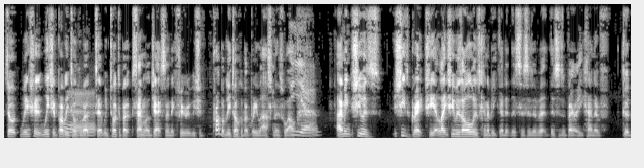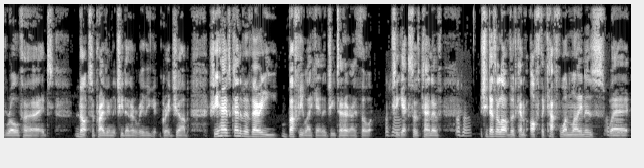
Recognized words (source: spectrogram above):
so we should we should probably talk about uh, we talked about Samuel L. Jackson and Nick Fury. We should probably talk about Brie Larson as well. Yeah. I mean, she was she's great. She like she was always going to be good at this. This is a this is a very kind of good role for her. It's not surprising that she does a really great job. She has kind of a very Buffy like energy to her. I thought mm-hmm. she gets those kind of mm-hmm. she does a lot of those kind of off the cuff one liners mm-hmm. where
